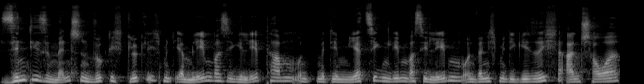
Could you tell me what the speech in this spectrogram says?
sind diese Menschen wirklich glücklich mit ihrem Leben, was sie gelebt haben und mit dem jetzigen Leben, was sie leben? Und wenn ich mir die Gesichter anschaue,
